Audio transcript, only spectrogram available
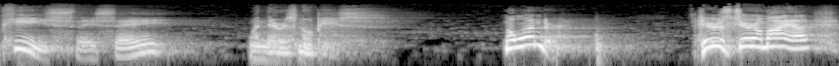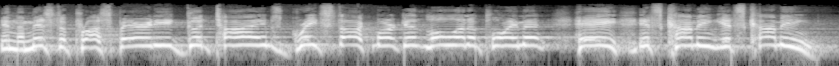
peace, they say, when there is no peace. No wonder. Here's Jeremiah in the midst of prosperity, good times, great stock market, low unemployment. Hey, it's coming, it's coming.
